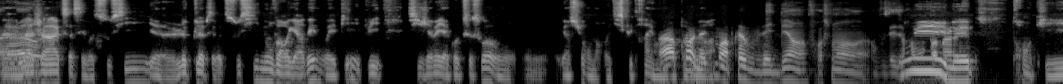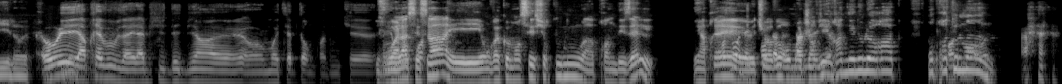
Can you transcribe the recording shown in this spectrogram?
Euh, ah. L'Ajax, ça c'est votre souci. Euh, le club, c'est votre souci. Nous, on va regarder, on va épier. Et puis, si jamais il y a quoi que ce soit, bien sûr, on en rediscutera. après, honnêtement, après, vous êtes bien. Hein. Franchement, vous êtes Oui, mais tranquille. Oui, et après, vous, vous avez l'habitude d'être bien au mois de septembre. Quoi. Donc, voilà, c'est ça. Et on va commencer surtout, nous, à prendre des ailes. Et après, tu vas voir au mois de janvier, ramenez-nous l'Europe. On prend tout le monde.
